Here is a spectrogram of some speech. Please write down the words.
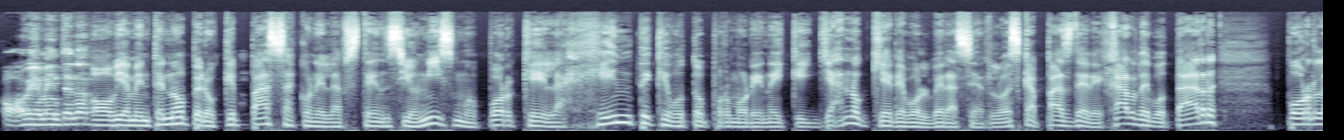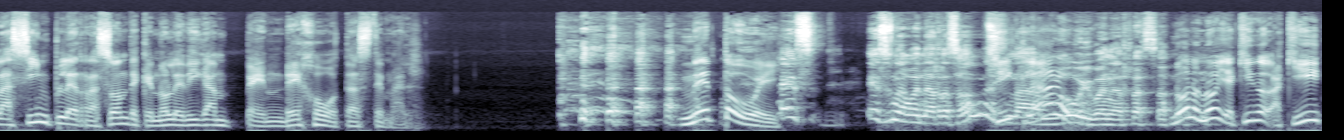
Obviamente no. Obviamente no, pero ¿qué pasa con el abstencionismo? Porque la gente que votó por Morena y que ya no quiere volver a hacerlo es capaz de dejar de votar por la simple razón de que no le digan pendejo votaste mal. Neto, güey. Es, es una buena razón. Es Sí, una claro. muy buena razón. No, no, no. Y aquí, aquí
